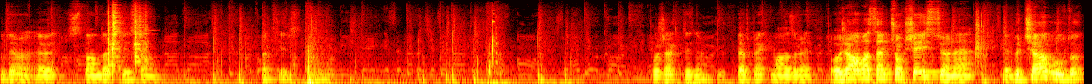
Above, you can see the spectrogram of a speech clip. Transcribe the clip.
Bu değil mi? Evet. Standart geri sarma. Standart geri sarma. Ocak dedim. Yükseltmek malzeme. Hocam ama sen çok şey istiyorsun he. E bıçağı bulduk.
